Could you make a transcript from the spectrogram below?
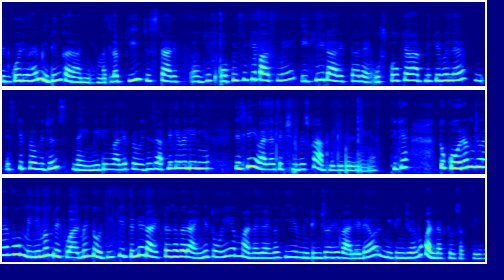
जिनको जो है मीटिंग करानी है। मतलब कि जिस डायरेक्ट जिस ओपीसी के पास में एक ही डायरेक्टर है, उसको क्या एप्लीकेबल है? इसके प्रोविजंस नहीं मीटिंग वाले प्रोविजंस एप्लीकेबल ही नहीं है। इसलिए ये वाला सेक्शन भी उसका एप्लीकेबल नहीं है, ठीक है? तो कोरम जो है वो मिनिमम रिक्वायरमेंट होती है कि इतने डायरेक्टर्स अगर आएँगे तो ही हम माना जाएगा कि ये मीटिंग जो है वैलिड है और मीटिंग जो है वो कंडक्ट हो सकती है।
